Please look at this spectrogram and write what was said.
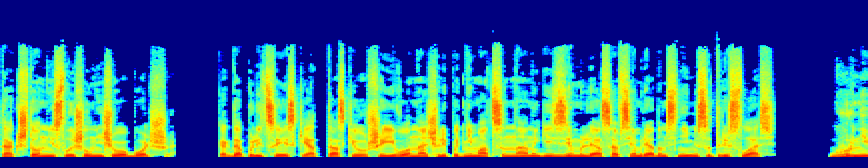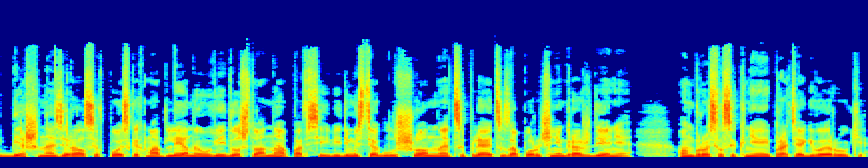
так что он не слышал ничего больше. Когда полицейские, оттаскивавшие его, начали подниматься на ноги, земля совсем рядом с ними сотряслась. Гурни бешено озирался в поисках Мадлен и увидел, что она, по всей видимости оглушенная, цепляется за поручень ограждения. Он бросился к ней, протягивая руки.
